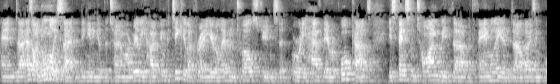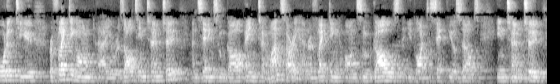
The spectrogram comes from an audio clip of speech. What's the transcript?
And uh, as I normally say at the beginning of the term, I really hope, in particular for our Year 11 and 12 students that already have their report cards, you spend some time with, uh, with family and uh, those important to you, reflecting on uh, your results in Term 2 and setting some goal in Term 1, sorry, and reflecting on some goals that you'd like to set for yourselves in term two.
